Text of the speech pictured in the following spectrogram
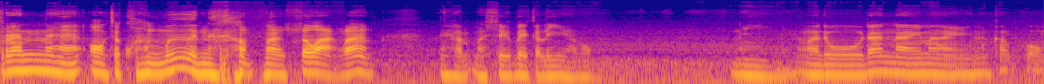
ตรันนะฮะ ออกจากความมืดนะครับ มาสว่างบ้างนะครับ มาซื้อเบเกอรี่ครับผม นี่ มาดูด้านในใหม่นะครับผม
